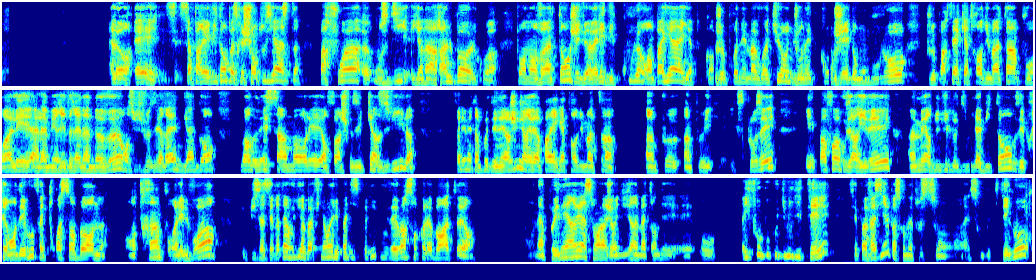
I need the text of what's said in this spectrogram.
alors, ça paraît évident parce que je suis enthousiaste. Parfois, euh, on se dit, il y en a ras-le-bol. Quoi. Pendant 20 ans, j'ai dû avaler des couleurs en pagaille. Quand je prenais ma voiture, une journée de congé dans mon boulot, je partais à 4 heures du matin pour aller à la mairie de Rennes à 9 heures. Ensuite, je faisais Rennes, Guingamp, Douarnenez, Saint-Morlaix. Enfin, je faisais 15 villes. Il fallait mettre un peu d'énergie. J'arrivais à Paris à 4 heures du matin, un peu, un peu explosé. Et parfois, vous arrivez, un maire d'une ville de 10 000 habitants, vous avez pris rendez-vous, faites 300 bornes en train pour aller le voir, et puis sa secrétaire vous dit, ah bah, finalement, il n'est pas disponible, vous allez voir son collaborateur. On est un peu énervé à ce moment-là, j'ai envie de dire, mais attendez, eh, oh. il faut beaucoup d'humilité, c'est pas facile parce qu'on a tous son, son petit ego,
